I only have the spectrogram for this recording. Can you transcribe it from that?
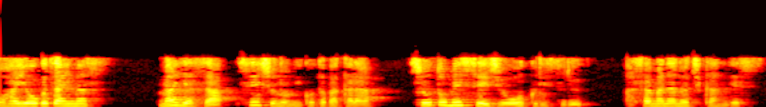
おはようございます。毎朝聖書の御言葉からショートメッセージをお送りする朝マナの時間です。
